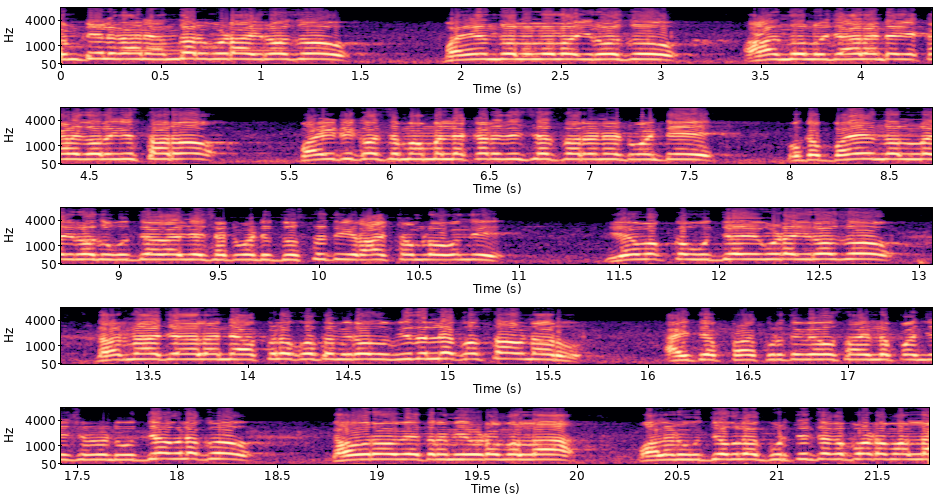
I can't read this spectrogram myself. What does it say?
ఎంటీలు కానీ అందరూ కూడా ఈరోజు భయాందోళనలో ఈరోజు ఆందోళన చేయాలంటే ఎక్కడ తొలగిస్తారో బయటికి వస్తే మమ్మల్ని ఎక్కడ తీసేస్తారో అనేటువంటి ఒక భయాందోళనలో ఈరోజు ఉద్యోగాలు చేసేటువంటి దుస్థితి రాష్ట్రంలో ఉంది. ఏ ఒక్క ఉద్యోగి కూడా ఈరోజు ధర్నా చేయాలని హక్కుల కోసం ఈరోజు వీధుల్లోకి వస్తూ ఉన్నారు. అయితే ప్రకృతి వ్యవసాయంలో పనిచేసినటువంటి ఉద్యోగులకు గౌరవ వేతనం ఇవ్వడం వల్ల వాళ్ళని ఉద్యోగులకు గుర్తించకపోవడం వల్ల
